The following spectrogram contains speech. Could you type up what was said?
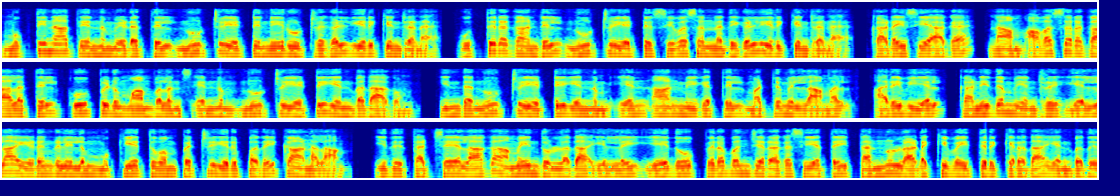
முக்திநாத் என்னும் இடத்தில் நூற்று எட்டு நீரூற்றுகள் இருக்கின்றன. உத்திரகாண்டில் நூற்று எட்டு சிவசன்னதிகள் இருக்கின்றன. கடைசியாக நாம் அவசர காலத்தில் கூப்பிடும் ஆம்புலன்ஸ் என்னும் நூற்று எட்டு என்பதாகும். இந்த நூற்று எட்டு என்னும் எண் ஆன்மீகத்தில் மட்டுமில்லாமல் அறிவியல் கணிதம் என்று எல்லா இடங்களிலும் முக்கியத்துவம் பெற்று இருப்பதை காணலாம். இது தற்செயலாக அமைந்துள்ளதா இல்லை ஏதோ பிரபஞ்ச ரகசியத்தை தன்னுள் அடக்கி வைத்திருக்கிறதா என்பது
